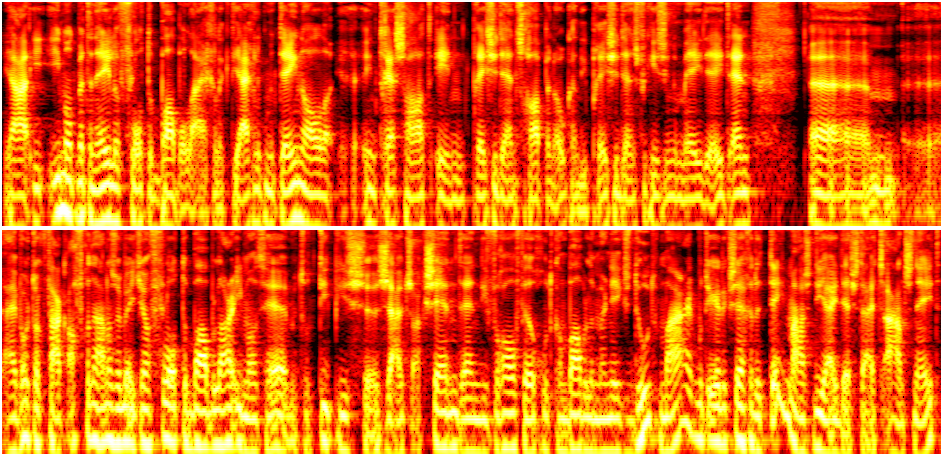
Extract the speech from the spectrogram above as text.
ja, iemand met een hele vlotte babbel eigenlijk. Die eigenlijk meteen al interesse had in presidentschap en ook aan die presidentsverkiezingen meedeed. En Ehm, hij wordt ook vaak afgedaan als een beetje een vlotte babbelaar. Iemand met zo'n typisch uh, Zuids accent en die vooral veel goed kan babbelen, maar niks doet. Maar ik moet eerlijk zeggen, de thema's die hij destijds aansneed,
